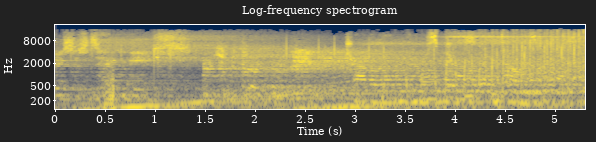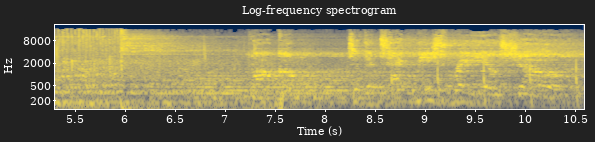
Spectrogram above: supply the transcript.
This is technique. Welcome to the Technique Radio Show.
